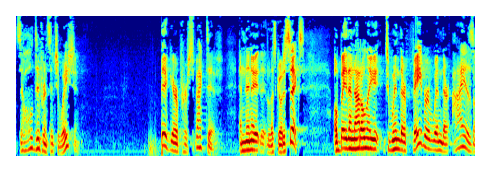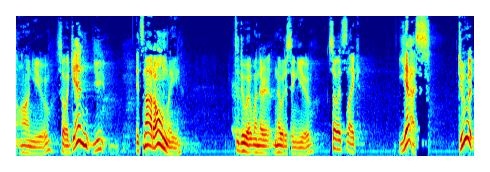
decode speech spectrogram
It's a whole different situation. Bigger perspective. And then it, let's go to six. Obey them not only to win their favor when their eye is on you. So again, you, it's not only to do it when they're noticing you, So it's like, yes, do it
